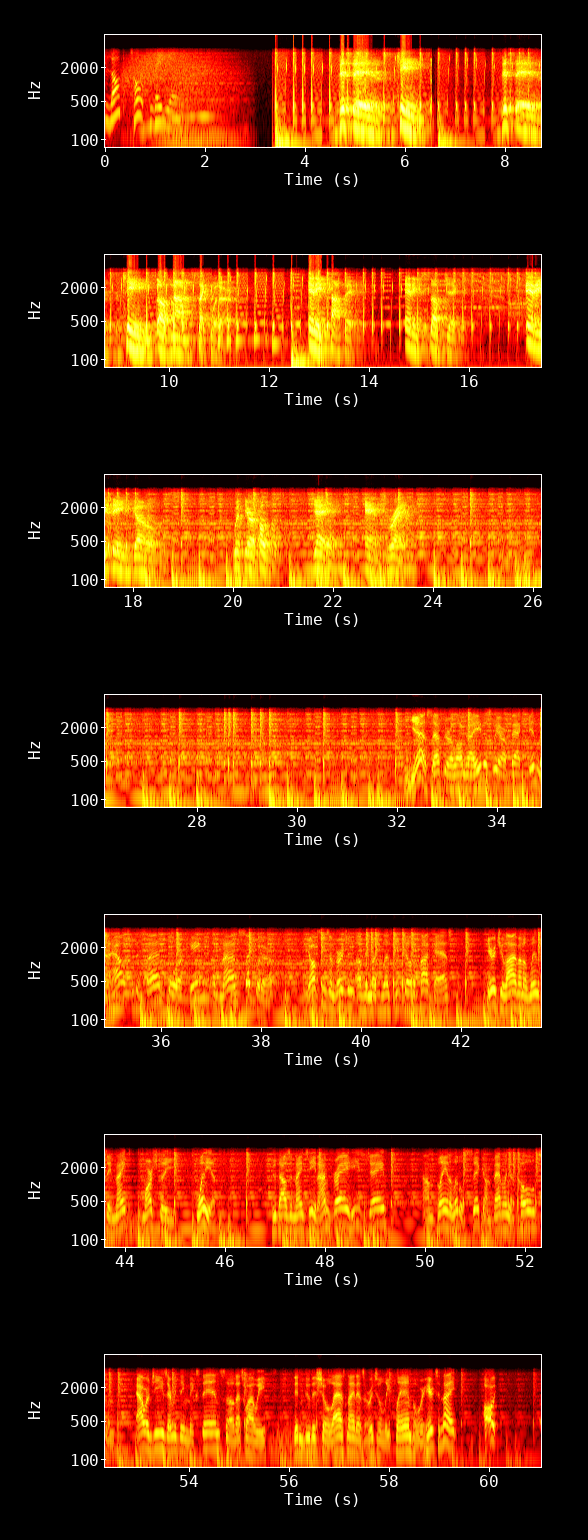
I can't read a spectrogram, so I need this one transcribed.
Blog Talk Radio. This is Kings. This is Kings of Non Sequitur. Any topic, any subject, anything goes. With your hosts, Jay and Dre. Yes, after a long hiatus, we are back in the house. It is time for Kings of Non Sequitur, the off-season version of the much less detailed podcast. Here at you live on a Wednesday night, March the 20th, 2019. I'm Dre, he's Jay. I'm playing a little sick. I'm battling a cold, some allergies, everything mixed in. So that's why we didn't do this show last night as originally planned. But we're here tonight. All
